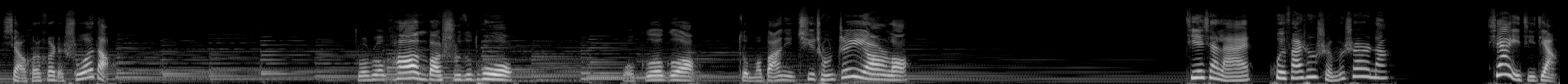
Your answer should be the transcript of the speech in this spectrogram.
笑呵呵地说道：“说说看吧，狮子兔，我哥哥怎么把你气成这样了？接下来会发生什么事儿呢？下一集讲。”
